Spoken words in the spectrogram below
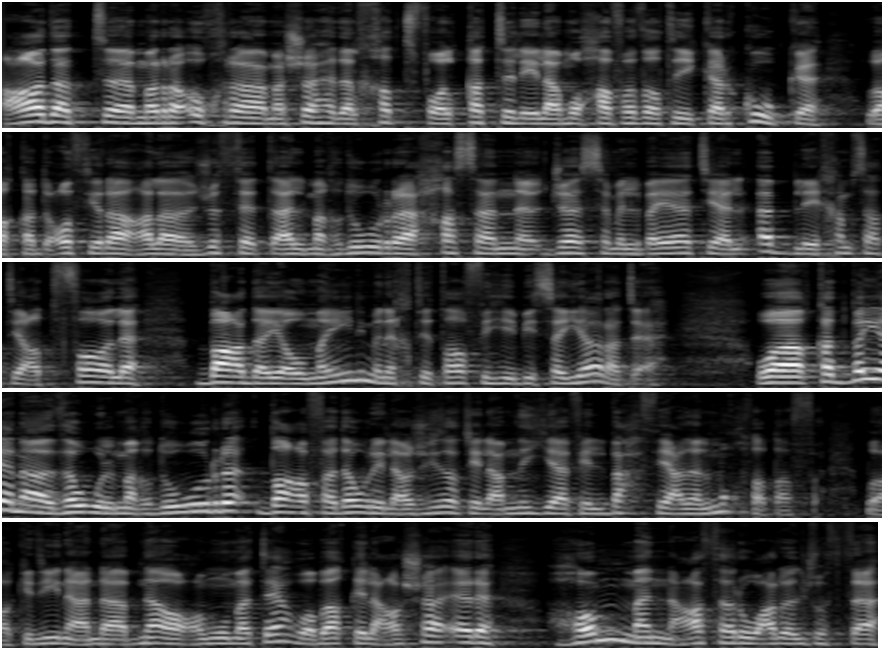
عادت مرة أخرى مشاهد الخطف والقتل إلى محافظة كركوك وقد عثر على جثة المغدور حسن جاسم البياتي الأب لخمسة أطفال بعد يومين من اختطافه بسيارته. وقد بين ذو المغدور ضعف دور الأجهزة الأمنية في البحث عن المختطف مؤكدين أن أبناء عمومته وباقي العشائر هم من عثروا على الجثة.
